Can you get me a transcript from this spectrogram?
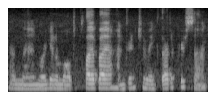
And then we're going to multiply by 100 to make that a percent.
